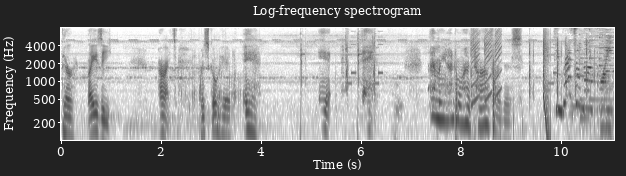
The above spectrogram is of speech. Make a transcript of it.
they're lazy. All right. Let's go ahead. Eh. Eh. Eh. I mean, I don't have time for this. Congrats on the point.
